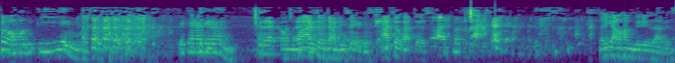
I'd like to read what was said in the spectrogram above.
Ngomong piye? Ya Kira-kira. Kamu aja tadi sih. Aja aja. Tapi alhamdulillah wis.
